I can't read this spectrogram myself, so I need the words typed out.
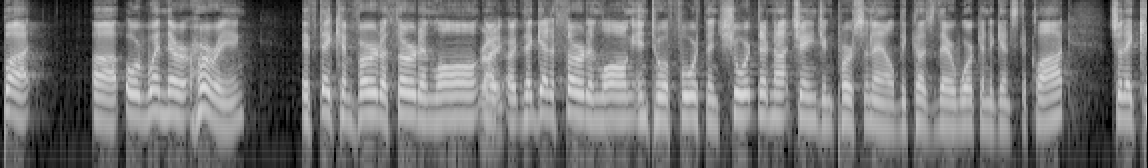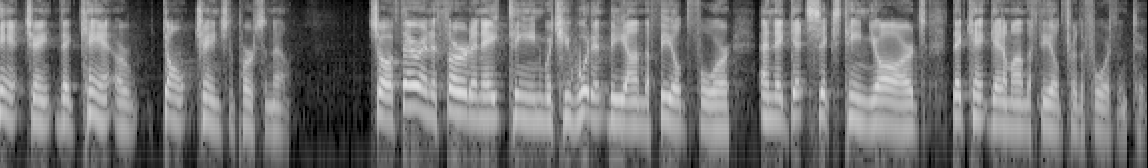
But uh, or when they're hurrying, if they convert a third and long, or- or, they get a third and long into a fourth and short, they're not changing personnel because they're working against the clock. So they can't change. They can't or don't change the personnel. So if they're in a third and 18, which he wouldn't be on the field for, and they get 16 yards, they can't get him on the field for the fourth and two.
